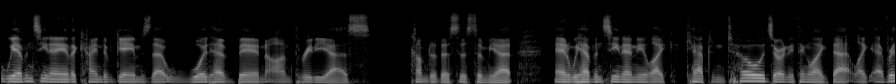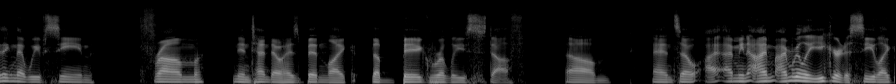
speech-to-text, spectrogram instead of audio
we haven't seen any of the kind of games that would have been on 3DS come to this system yet and we haven't seen any like Captain Toads or anything like that. Like everything that we've seen from Nintendo has been like the big release stuff. Um and so I, I mean I'm I'm really eager to see like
